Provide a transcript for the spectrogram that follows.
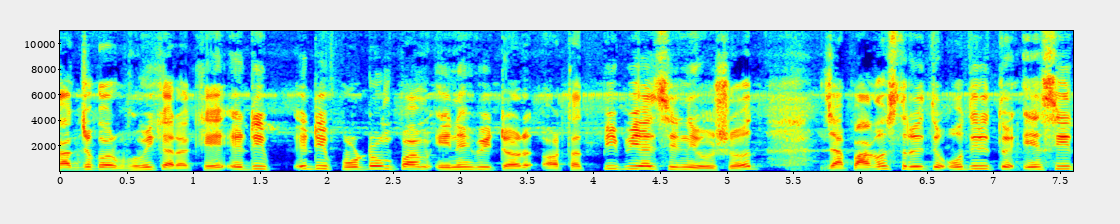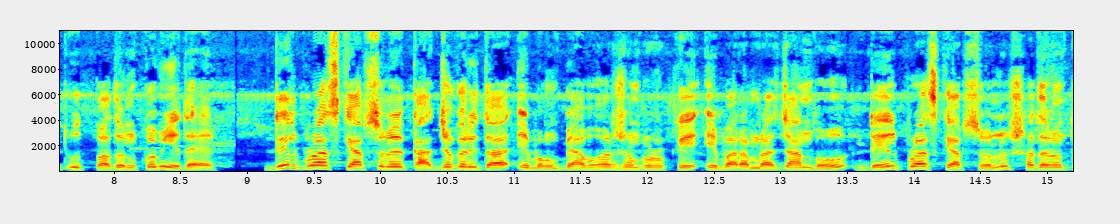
কার্যকর ভূমিকা রাখে। এটি এটি প্রোটন পাম্প ইনহিবিটর অর্থাৎ পিপিআই শ্রেণি ঔষধ, যা পাকস্থলীতে অতিরিক্ত অ্যাসিড উৎপাদন কমিয়ে দেয়। ডেল প্লাস ক্যাপসুলের কার্যকারিতা এবং ব্যবহার সম্পর্কে এবার আমরা জানব, ডেল প্লাস ক্যাপসুল সাধারণত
